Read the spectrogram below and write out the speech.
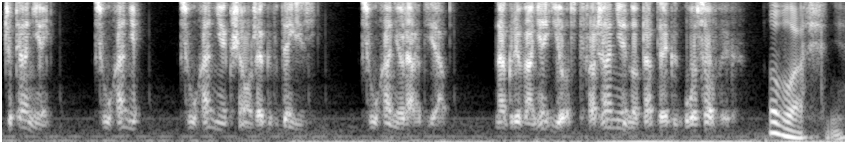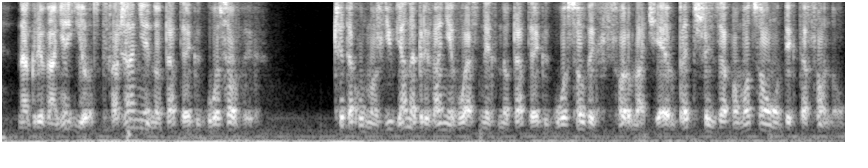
Czytanie. Słuchanie. Słuchanie książek w Daisy. Słuchanie radia. Nagrywanie i odtwarzanie notatek głosowych. O właśnie. Nagrywanie i odtwarzanie notatek głosowych. Czytak umożliwia nagrywanie własnych notatek głosowych w formacie MP3 za pomocą dyktafonu.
